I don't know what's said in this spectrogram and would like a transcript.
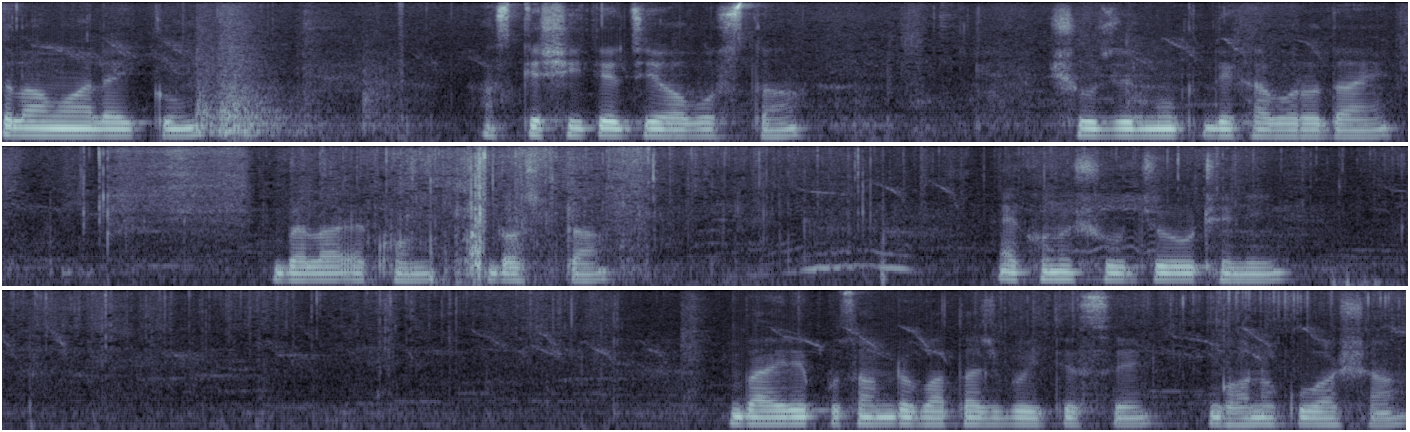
আসসালামু আলাইকুম। আজকে শীতের যে অবস্থা, সূর্যের মুখ দেখা বড় দায়। বেলা এখন দশটা। এখনও সূর্য ওঠেনি। বাইরে প্রচণ্ড বাতাস বইতেছে, ঘন কুয়াশা।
